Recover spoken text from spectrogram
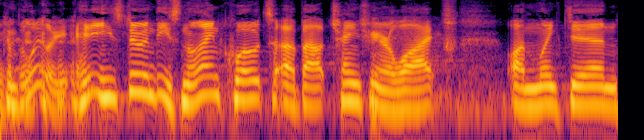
completely. He's doing these nine quotes about changing your life on LinkedIn.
